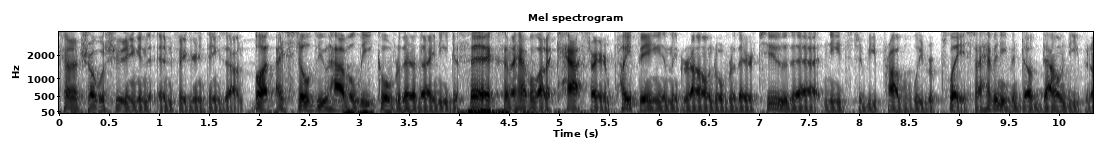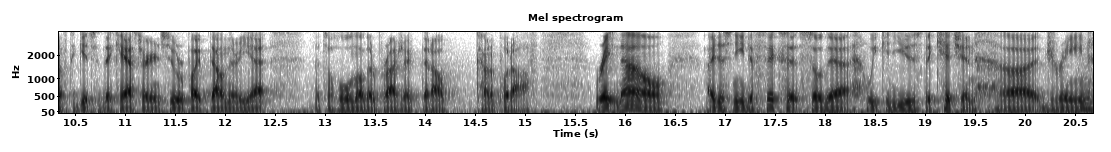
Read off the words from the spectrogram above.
kind of troubleshooting and, and, figuring things out. But I still do have a leak over there that I need to fix, and I have a lot of cast iron piping in the ground over there too that needs to be probably replaced. I haven't even dug down deep enough to get to the cast iron sewer pipe down there yet. That's a whole nother project that I'll kind of put off. right now, I just need to fix it so that we can use the kitchen uh, drain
